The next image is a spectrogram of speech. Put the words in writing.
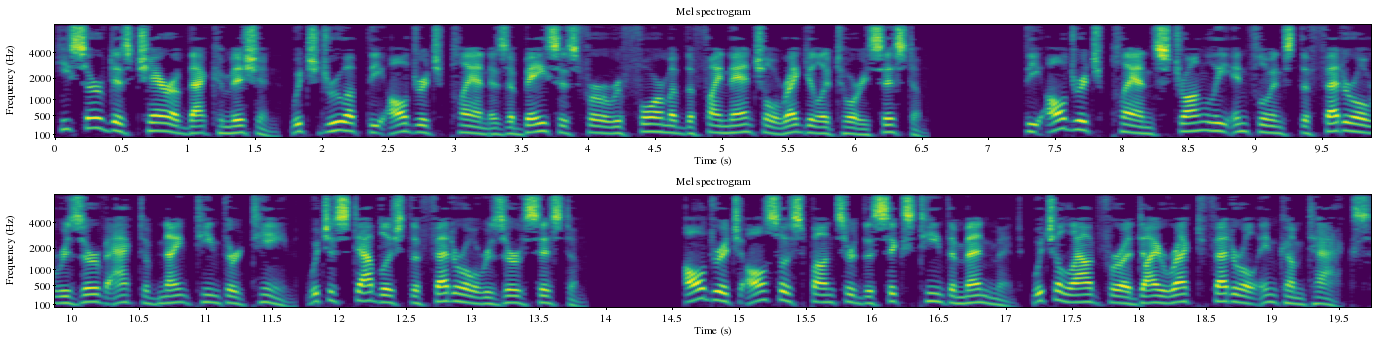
He served as chair of that commission, which drew up the Aldrich Plan as a basis for a reform of the financial regulatory system. The Aldrich Plan strongly influenced the Federal Reserve Act of 1913, which established the Federal Reserve System. Aldrich also sponsored the Sixteenth Amendment, which allowed for a direct federal income tax.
